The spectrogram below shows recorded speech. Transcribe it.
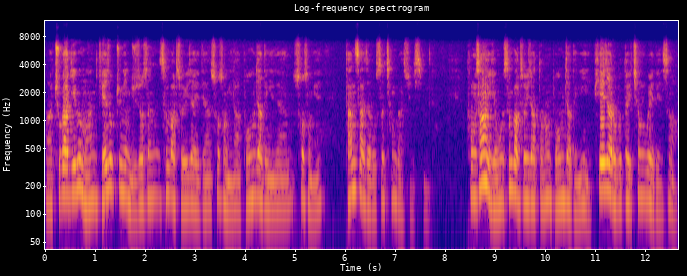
어, 추가기금은 계속 중인 유조선 선박 소유자에 대한 소송이나 보험자 등에 대한 소송에 당사자로서 참가할 수 있습니다. 통상의 경우 선박 소유자 또는 보험자 등이 피해자로부터의 청구에 대해서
